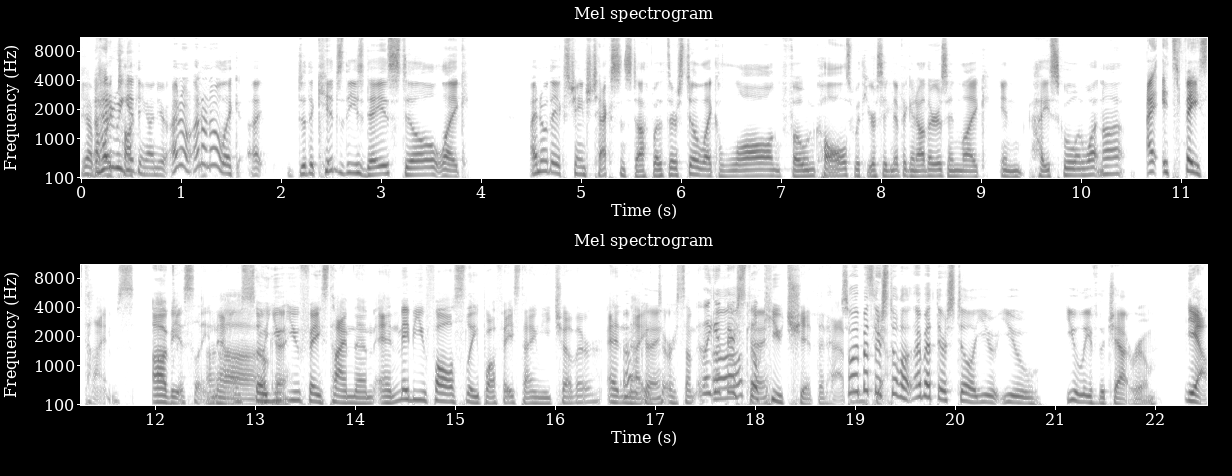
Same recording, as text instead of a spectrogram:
Yeah, but How like did we get- talking on your, I don't, I don't know. Like, I, do the kids these days still like? I know they exchange texts and stuff, but there's still like long phone calls with your significant others in like in high school and whatnot. I, it's FaceTimes, obviously now. Ah, so you, okay. you FaceTime them, and maybe you fall asleep while FaceTiming each other at night or something. Like Oh, there's still cute shit that happens. So I bet there's yeah. still, I bet there's still you you you leave the chat room. yeah.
